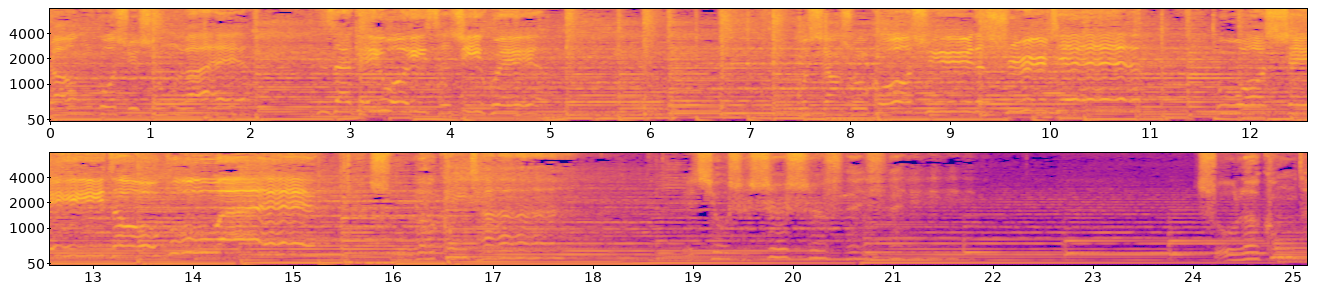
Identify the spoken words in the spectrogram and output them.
让过去重来，再给我一次机会。我想说过去的时间，我谁都不为，除了空谈，也就是是是非非。除了空谈，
